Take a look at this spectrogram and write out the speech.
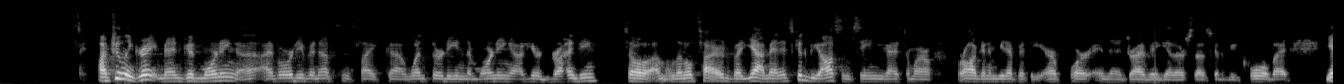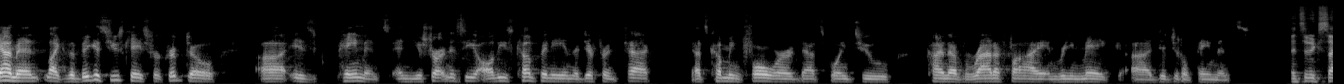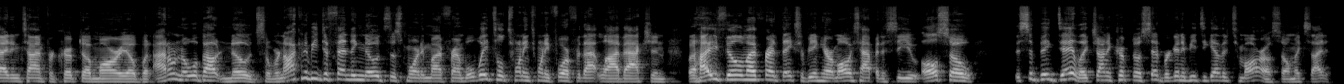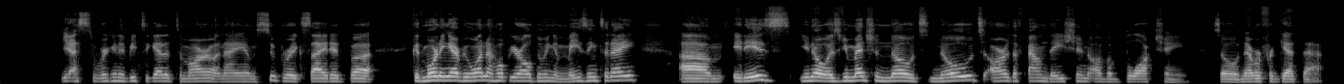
I'm feeling great, man. Good morning. Uh, I've already been up since like uh, 1.30 in the morning out here grinding. So I'm a little tired, but yeah, man, it's going to be awesome seeing you guys tomorrow. We're all going to meet up at the airport and then drive together. So that's going to be cool. But yeah, man, like the biggest use case for crypto uh, is payments. And you're starting to see all these company and the different tech that's coming forward that's going to kind of ratify and remake uh, digital payments. It's an exciting time for crypto, Mario, but I don't know about nodes. So we're not going to be defending nodes this morning, my friend. We'll wait till 2024 for that live action. But how you feeling, my friend? Thanks for being here. I'm always happy to see you. Also, this is a big day. Like Johnny Krypto said, we're going to be together tomorrow. So I'm excited. Yes, we're going to be together tomorrow, and I am super excited. But good morning, everyone. I hope you're all doing amazing today. Um, it is, you know, as you mentioned, nodes, nodes are the foundation of a blockchain. So never forget that.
